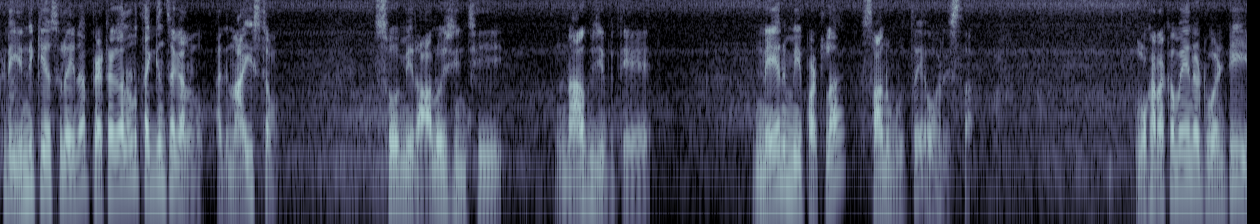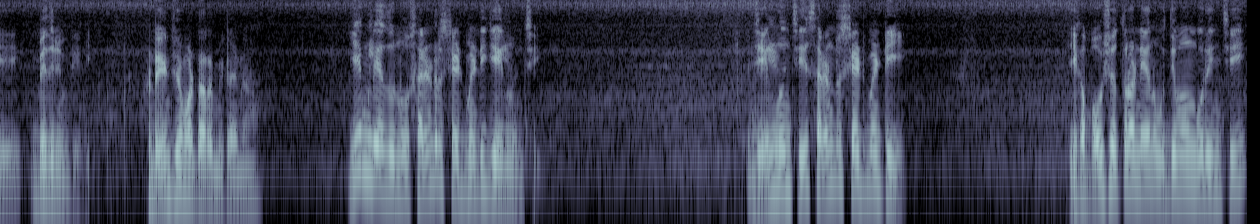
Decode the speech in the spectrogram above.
అంటే ఎన్ని కేసులైనా పెట్టగలను తగ్గించగలను. అది నా ఇష్టం. సో మీరు ఆలోచించి నాకు చెబితే నేను మీ పట్ల సానుభూతితో వ్యవహరిస్తా. ఒక రకమైనటువంటి బెదిరింపు ఇది అంటే ఏం చేయమంటారా మీకు ఆయన ఏం లేదు నువ్వు సరెండర్ స్టేట్మెంట్ జైలు నుంచి. జైలు నుంచి సరెండర్ స్టేట్మెంట్ ఇక భవిష్యత్తులో నేను ఉద్యమం గురించి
